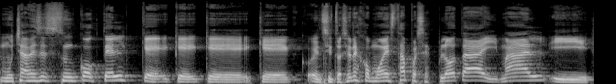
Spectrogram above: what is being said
muchas veces es un cóctel que, que, que, que en situaciones como esta, pues explota y mal y,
